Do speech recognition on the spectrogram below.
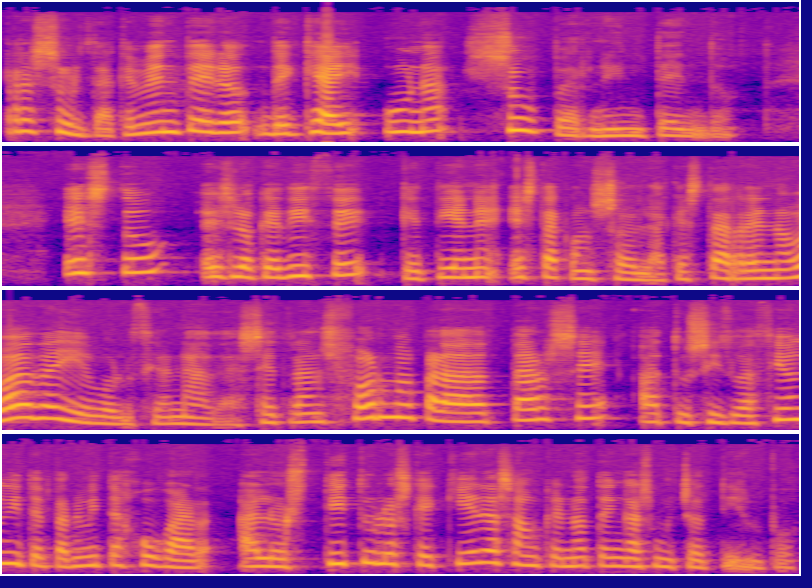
resulta que me entero de que hay una Super Nintendo. Esto es lo que dice que tiene esta consola, que está renovada y evolucionada. Se transforma para adaptarse a tu situación y te permite jugar a los títulos que quieras aunque no tengas mucho tiempo.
